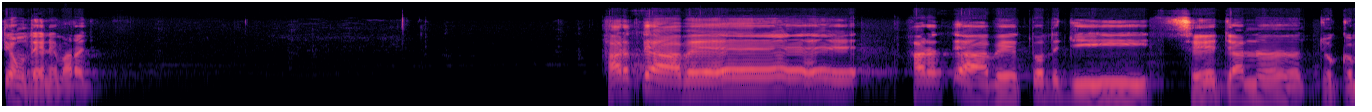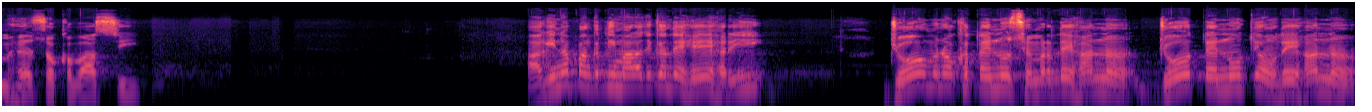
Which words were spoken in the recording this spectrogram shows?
ਧਿਆਉਂਦੇ ਨੇ ਮਹਾਰਾਜ। ਹਰ ਧਿਆਵੇ ਹਰ ਧਿਆਵੇ ਤੁਧ ਜੀ ਸੇ ਜਨ, ਜੁਗਮ ਹੈ ਸੁਖ ਵਾਸੀ। ਆ ਗਈ ਨਾ ਪੰਕਤੀ ਮਹਾਰਾਜ, ਕਹਿੰਦੇ, ਹੇ ਹਰੀ, ਜੋ ਮਨੁੱਖ ਤੈਨੂੰ ਸਿਮਰਦੇ ਹਨ, ਜੋ ਤੈਨੂੰ ਧਿਆਉਂਦੇ ਹਨ,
